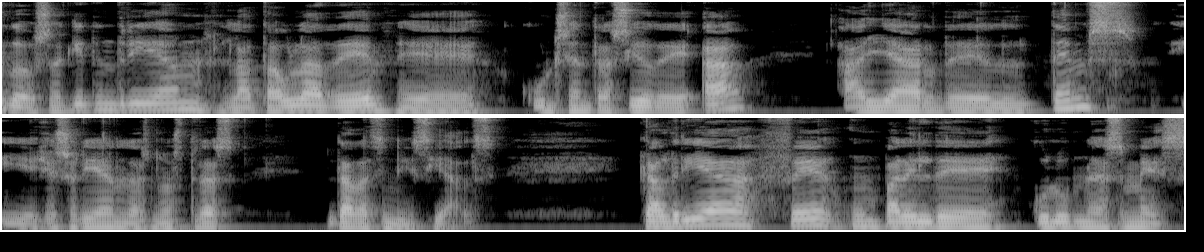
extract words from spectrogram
Doncs aquí tindríem la taula de eh, concentració de A al llarg del temps i això serien les nostres dades inicials. Caldria fer un parell de columnes més.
